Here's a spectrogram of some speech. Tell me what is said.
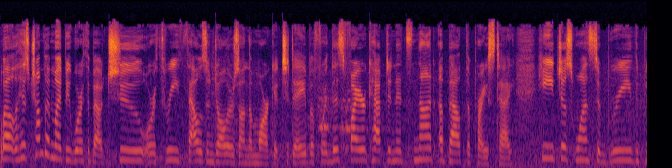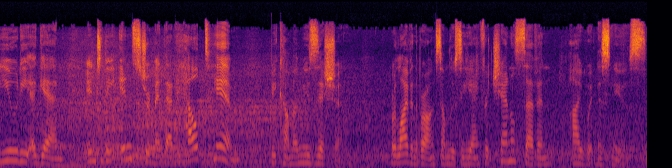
Well, his trumpet might be worth about two or three thousand dollars on the market today, but for this fire captain, it's not about the price tag. He just wants to breathe beauty again into the instrument that helped him become a musician. We're live in the Bronx. I'm Lucy Yang for Channel 7 Eyewitness News.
